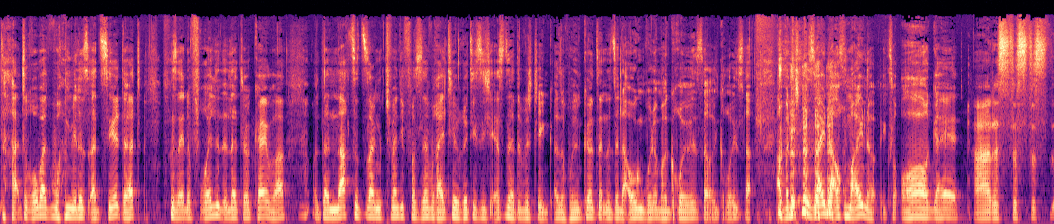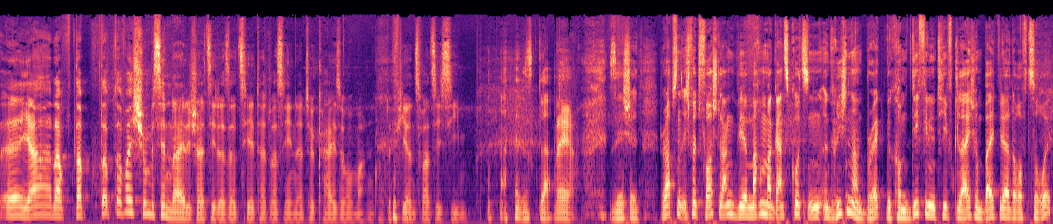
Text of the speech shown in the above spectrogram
da hat Robert, wo er mir das erzählt hat, seine Freundin in der Türkei war und dann nachts sozusagen 24-7 rein theoretisch sich Essen hätte bestehen, also holen könnte und seine Augen wurden immer größer und größer. Aber nicht nur seine, auch meine. Ich so, oh, geil. Ah, das, das, das, äh, ja, da, da, da, da war ich schon ein bisschen neidisch, als sie das erzählt hat, was sie in der Türkei so machen konnte. 24-7. Alles klar. Naja. Sehr schön. Robson, ich würde vorschlagen, wir machen mal ganz kurz einen Griechenland-Break. Wir kommen definitiv gleich und bald wieder darauf zurück.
